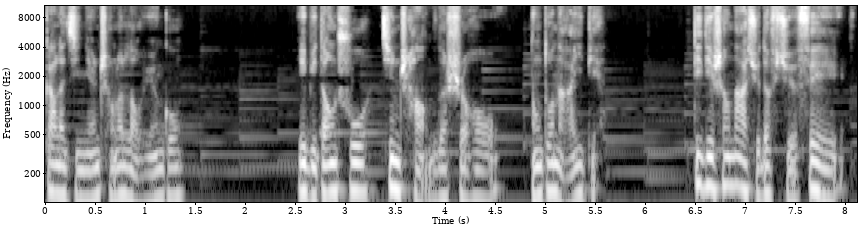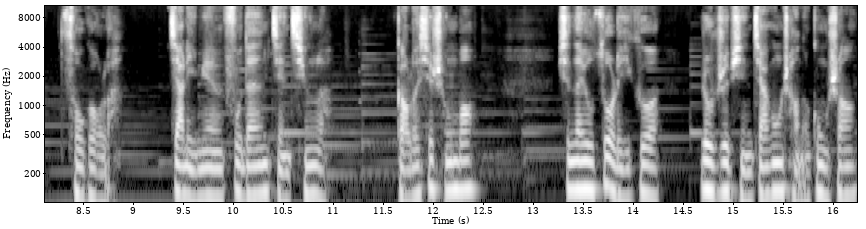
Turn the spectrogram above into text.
干了几年，成了老员工，也比当初进厂子的时候能多拿一点。弟弟上大学的学费凑够了，家里面负担减轻了，搞了些承包，现在又做了一个肉制品加工厂的供商。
